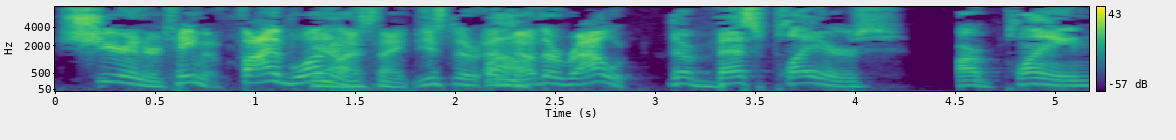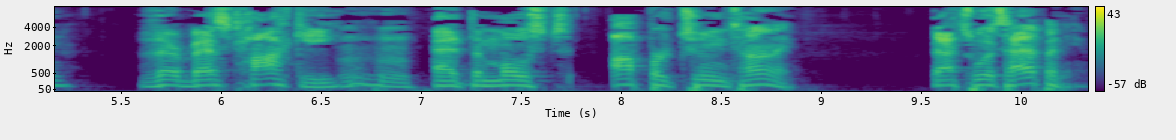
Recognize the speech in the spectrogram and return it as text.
sheer entertainment. 5-1 Yeah. last night. Just a, Wow. another route. Their best players are playing their best hockey mm-hmm. at the most opportune time. That's what's happening.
